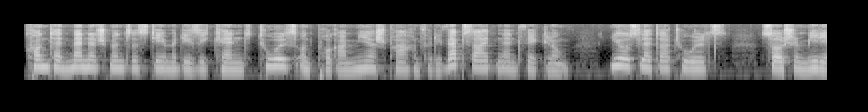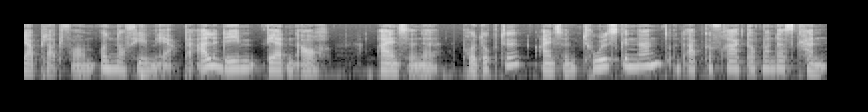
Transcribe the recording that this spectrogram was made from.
Content-Management-Systeme, die sie kennt, Tools und Programmiersprachen für die Webseitenentwicklung, Newsletter-Tools, Social-Media-Plattformen und noch viel mehr. Bei alledem werden auch einzelne Produkte, einzelne Tools genannt und abgefragt, ob man das kann.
